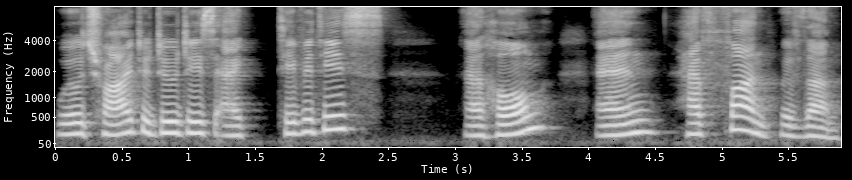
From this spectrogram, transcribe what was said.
will try to do these activities at home and have fun with them.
